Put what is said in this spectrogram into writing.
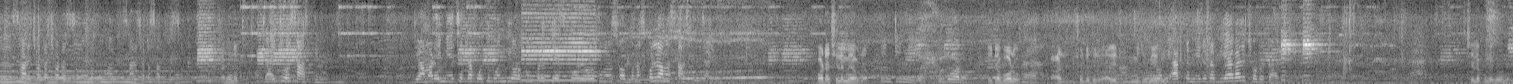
হ্যাঁ, সাড়ে ছটা ছটার সময় এরকম হবে। সাড়ে ছটা সাতটার সময়। এখন চাইছি ও শাস্তি হোক যে আমার এই মেয়ে ছেলেটা প্রতিবন্ধী ওরকম করে কেস করে ওরকম সর্বনাশ করলে আমার শাস্তি চাই। কটা ছেলে মেয়ে আপনার? তিনটি মেয়ে বড়। এটা বড়? হ্যাঁ। আর ছোট ছোট এই নিচে মেয়েগুলো মেয়ে- একটা মেয়েটা বিয়ে গেছে ছোটটা আছে। ছেলে পুলে কেউ নেই?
